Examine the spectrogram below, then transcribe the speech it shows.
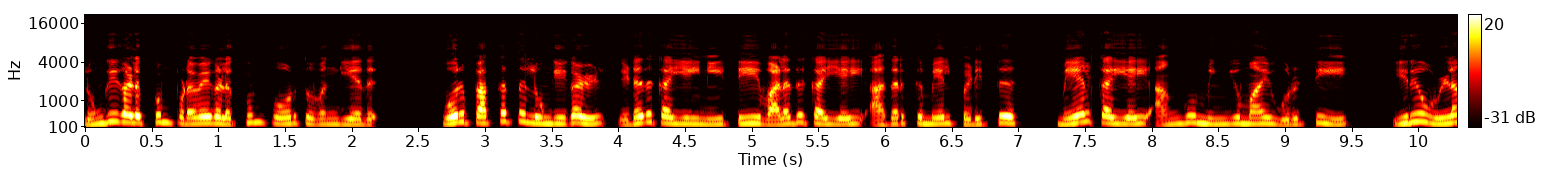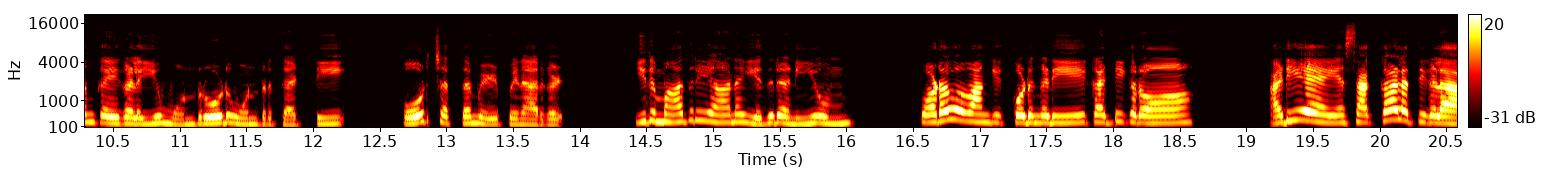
லுங்கிகளுக்கும் புடவைகளுக்கும் போர் துவங்கியது. ஒரு பக்கத்து லுங்கிகள் இடது கையை நீட்டி வலது கையை அதற்கு மேல் பிடித்து மேல் கையை அங்கும் இங்குமாய் உருட்டி இரு உள்ளங்கைகளையும் ஒன்றோடு ஒன்று தட்டி போர் சத்தம் எழுப்பினார்கள். இது மாதிரியான எதிரணியும் புடவ வாங்கிக் கொடுங்கடி கட்டிக்கிறோம். அடியே என் சக்காலத்திகளா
